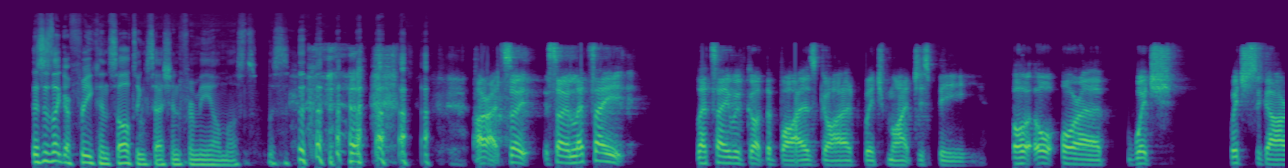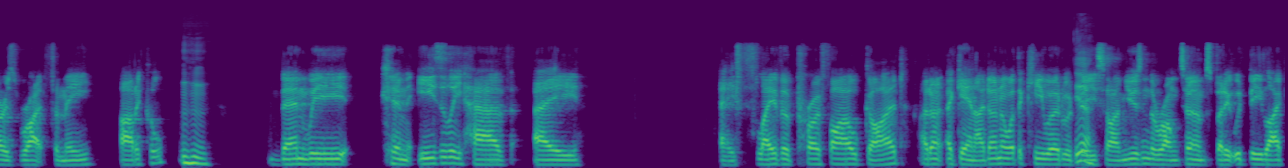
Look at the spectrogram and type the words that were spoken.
this is like a free consulting session for me almost. All right, so so let's say let's say we've got the buyer's guide, which might just be or, or, or a which which cigar is right for me article, mm-hmm. then we can easily have a a flavor profile guide. I don't again, I don't know what the keyword would yeah. be, so I'm using the wrong terms, but it would be like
